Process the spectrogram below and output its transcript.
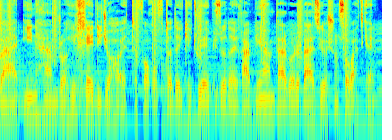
و این همراهی خیلی جاها اتفاق افتاده که توی اپیزودهای قبلی هم درباره بعضیاشون صحبت کردیم.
